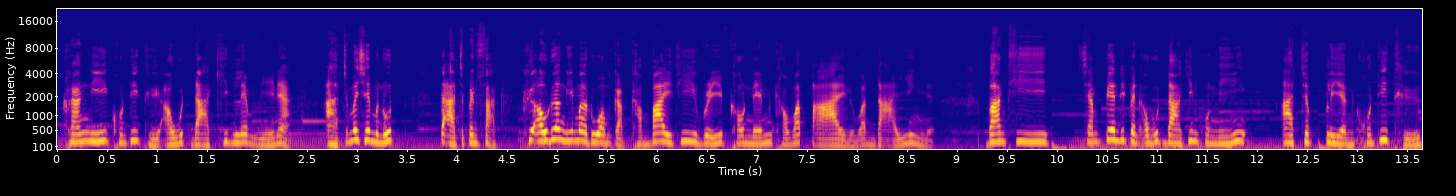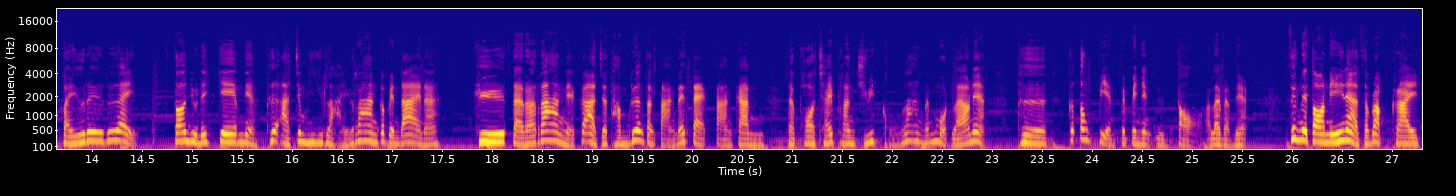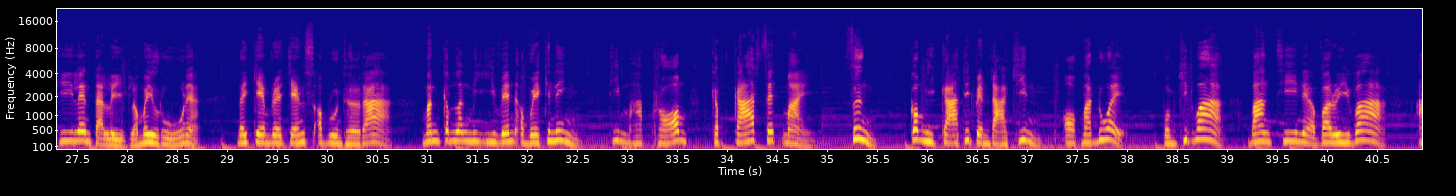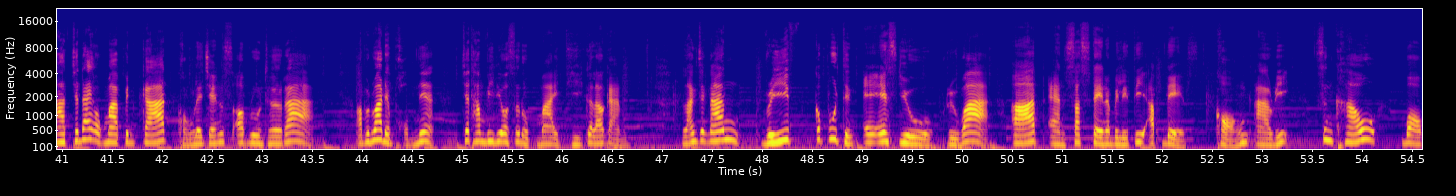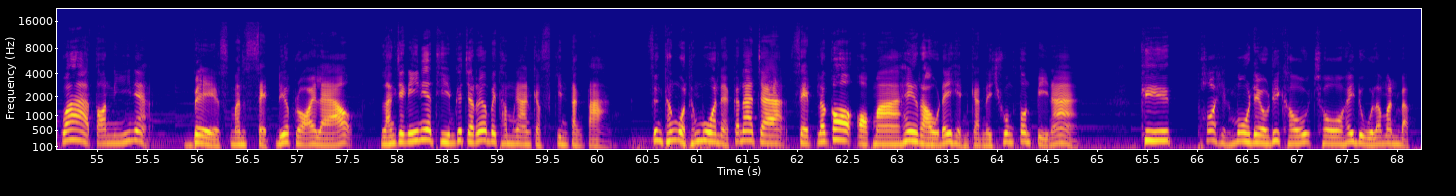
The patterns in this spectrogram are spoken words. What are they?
ครั้งนี้คนที่ถืออาวุธดาคินเล่มนี้เนี่ยอาจจะไม่ใช่มนุษย์ แต่อาจจะเป็นสัตว์ คือเอาเรื่องนี้มารวมกับคำใบ้ที่รีฟเขาเน้นคำว่าตายหรือว่า dying เนี่ยบางทีแชมเปี้ยนที่เป็นอาวุธดาคินคนนี้ อาจจะเปลี่ยนคนที่ถือไปเรื่อยๆ ตอนอยู่ในเกมเนี่ยเธออาจจะมีหลายร่างก็เป็นได้นะ คือแต่ละร่างเนี่ยก็อาจจะทำเรื่องต่างๆ ได้แตกต่างกัน แต่พอใช้พลังชีวิตของร่างนั้นหมดแล้วเนี่ย เธอก็ต้องเปลี่ยนไปเป็นอย่างอื่นต่ออะไรแบบเนี้ย ซึ่งในตอนนี้เนี่ยสำหรับใครที่เล่นแต่ลีกแล้วไม่รู้เนี่ย ในเกม Legends of Runeterra มันกำลังมีอีเวนต์ Awakening ที่มาพร้อมกับการ์ดเซตใหม่ ซึ่งก็มีการ์ดที่เป็นดาคินออกมาด้วย ผมคิดว่าบางทีเนี่ยวารีวาอาจจะได้ออกมาเป็นการ์ดของ Legends of Runeterra เอาเป็นว่าเดี๋ยวผมเนี่ยจะทำวิดีโอสรุปมาอีกทีก็แล้วกัน หลังจากนั้น Brief ก็พูดถึง ASU หรือว่า Art and Sustainability Updates ของ Ari ซึ่งเขาบอกว่าตอนนี้เนี่ยเบสมันเสร็จเรียบร้อยแล้ว หลังจากนี้เนี่ยทีมก็จะเริ่มไปทำงานกับสกินต่างๆ ซึ่งทั้งหมดทั้งมวลเนี่ยก็น่าจะเสร็จแล้วก็ออกมาให้เราได้เห็นกันในช่วงต้นปีหน้า คือพอเห็นโมเดลที่เขาโชว์ให้ดูแล้วมันแบบ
